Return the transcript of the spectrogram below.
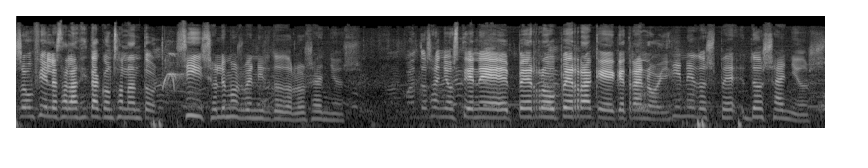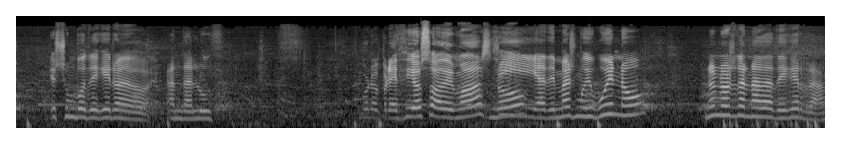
Son fieles a la cita con San Antón. Sí, solemos venir todos los años. ¿Cuántos años tiene perro o perra que, que traen hoy? Tiene dos, dos años. Es un bodeguero andaluz. Bueno, precioso además, ¿no? Sí, además muy bueno. No nos da nada de guerra.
